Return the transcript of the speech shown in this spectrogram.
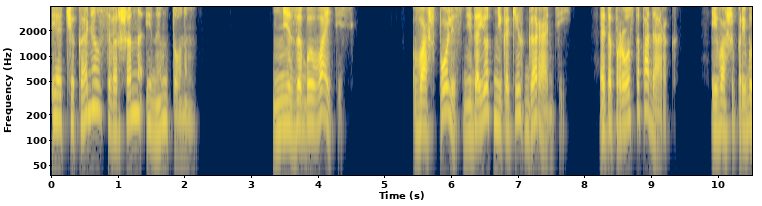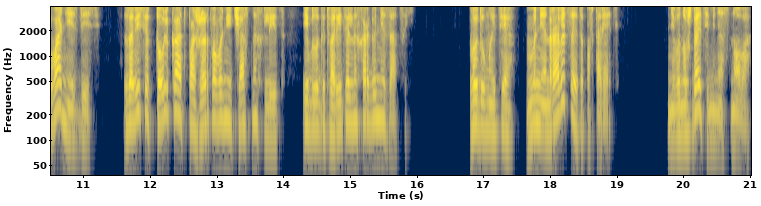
и отчеканил совершенно иным тоном. «Не забывайтесь. Ваш полис не дает никаких гарантий. Это просто подарок. И ваше пребывание здесь зависит только от пожертвований частных лиц и благотворительных организаций. Вы думаете, мне нравится это повторять? Не вынуждайте меня снова.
